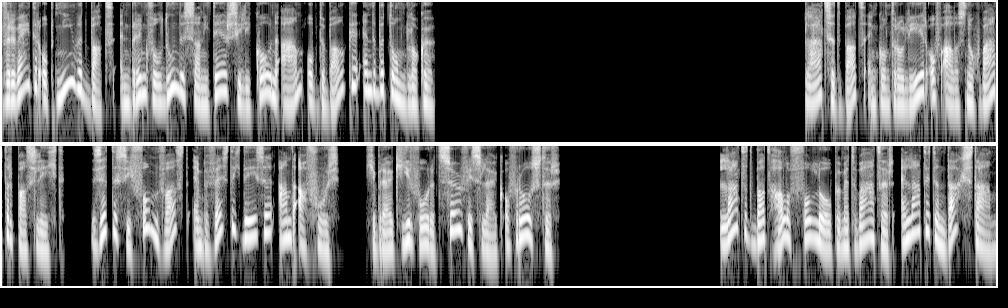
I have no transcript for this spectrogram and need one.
Verwijder opnieuw het bad en breng voldoende sanitair siliconen aan op de balken en de betonblokken. Plaats het bad en controleer of alles nog waterpas ligt. Zet de sifon vast en bevestig deze aan de afvoer. Gebruik hiervoor het serviceluik of rooster. Laat het bad half vol lopen met water en laat dit een dag staan.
